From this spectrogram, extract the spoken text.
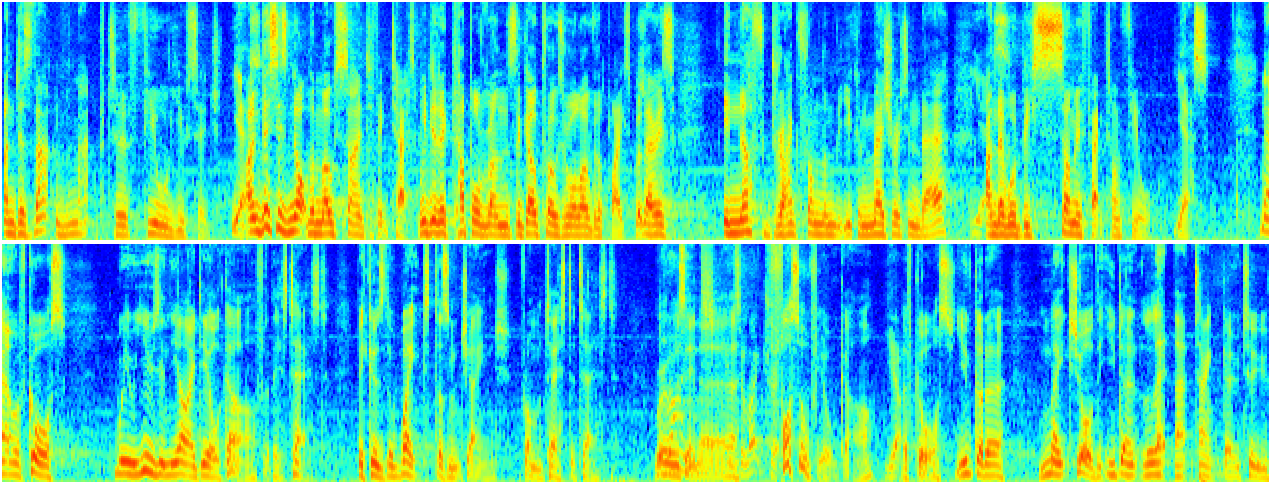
And does that map to fuel usage? Yes. And this is not the most scientific test. We did a couple runs, the GoPros are all over the place, but there is enough drag from them that you can measure it in there, Yes. and there would be some effect on fuel. Yes. Now, of course, we were using the ideal car for this test because the weight doesn't change from test to test. Whereas in a fossil fuel car, Yeah. of course, you've got to make sure that you don't let that tank go too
